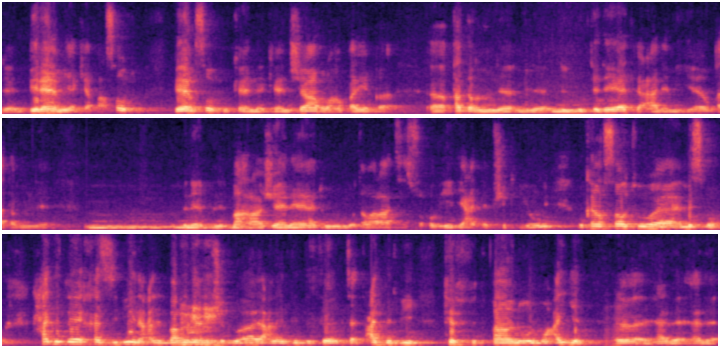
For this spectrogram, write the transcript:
للبرام يقطع صوته. برام صوته كان كان جابر عن طريق قدر من من المنتديات العالمية وقدر من من المهرجانات والمؤتمرات الصحفية اللي عندنا بشكل يومي. وكان صوته مسموع. حدث يخزبين عن البرلمان بشكل هذا على تعدل به كفة قانون معين. آه، هذا هذا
